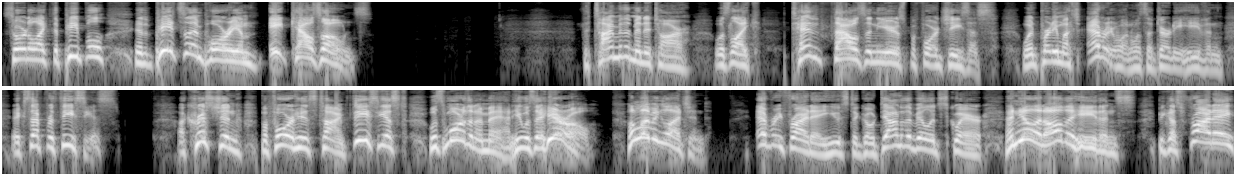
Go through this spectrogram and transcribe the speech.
sort of like the people in the Pizza Emporium, eat calzones. The time of the Minotaur was like 10,000 years before Jesus, when pretty much everyone was a dirty heathen, except for Theseus. A Christian before his time, Theseus was more than a man, he was a hero, a living legend. Every Friday, he used to go down to the village square and yell at all the heathens, because Friday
